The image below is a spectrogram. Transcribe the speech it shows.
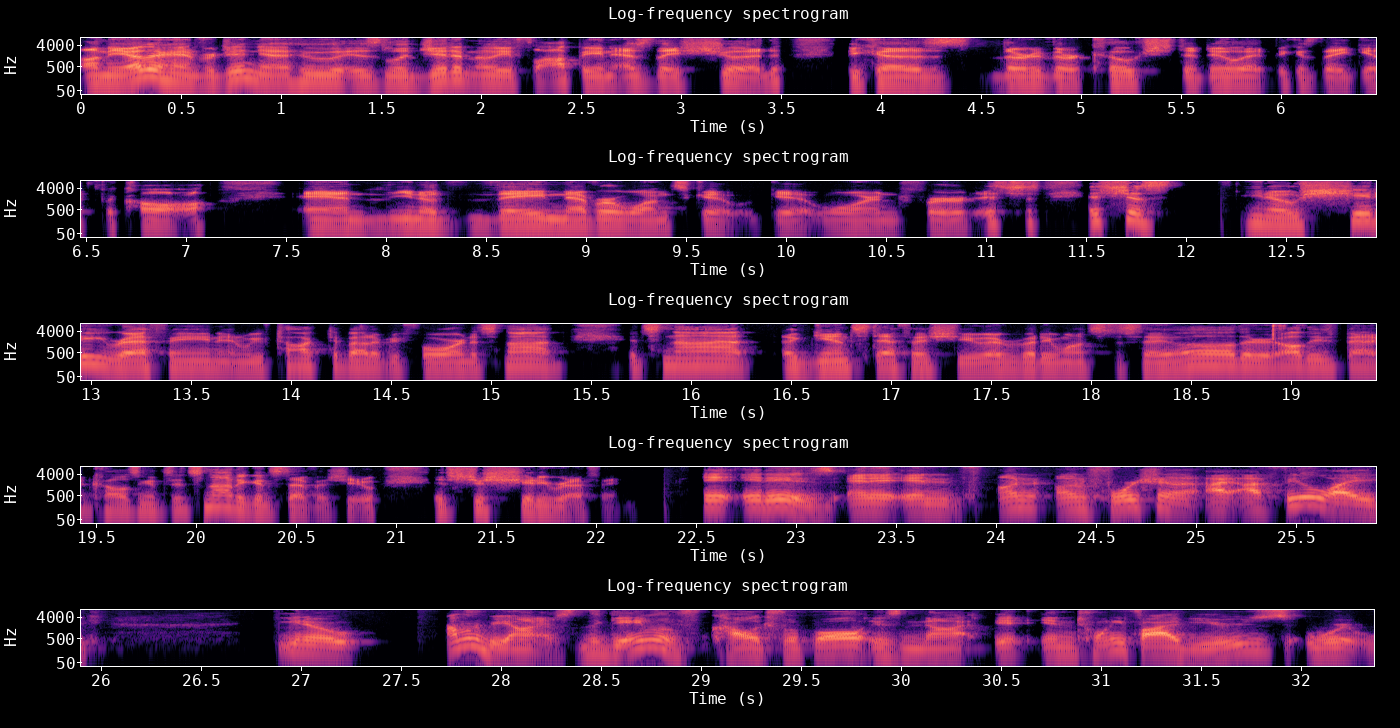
On the other hand, Virginia, who is legitimately flopping as they should because they're they're coached to do it because they get the call, and you know they never once get get warned for it's just it's just you know shitty refing and we've talked about it before and it's not it's not against fsu everybody wants to say oh there are all these bad calls against it's not against fsu it's just shitty refing. It, it is and it, and un, unfortunately I, I feel like you know i'm going to be honest the game of college football is not in 25 years we're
